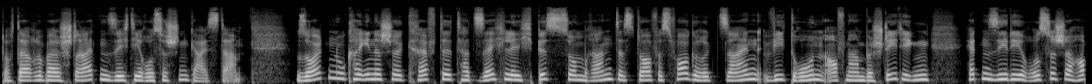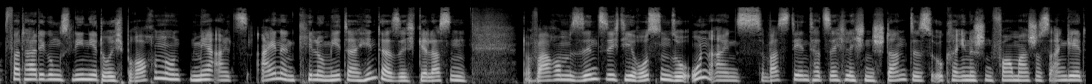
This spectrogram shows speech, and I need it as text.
Doch darüber streiten sich die russischen Geister. Sollten ukrainische Kräfte tatsächlich bis zum Rand des Dorfes vorgerückt sein, wie Drohnenaufnahmen bestätigen, hätten sie die russische Hauptverteidigungslinie durchbrochen und mehr als einen Kilometer hinter sich gelassen. Doch warum sind sich die Russen so uneins, was den tatsächlichen Stand des ukrainischen Vormarsches angeht?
